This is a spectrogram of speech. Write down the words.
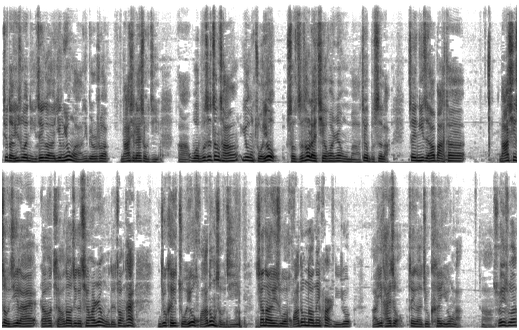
就等于说你这个应用啊，你比如说拿起来手机啊，我不是正常用左右手指头来切换任务吗？这个不是了，这你只要把它拿起手机来，然后调到这个切换任务的状态，你就可以左右滑动手机，相当于说滑动到那块儿，你就啊一抬手，这个就可以用了啊。所以说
